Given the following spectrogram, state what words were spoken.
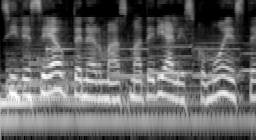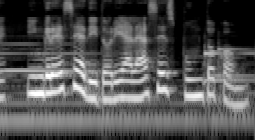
Si desea obtener más materiales como este, ingrese a editorialaces.com.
